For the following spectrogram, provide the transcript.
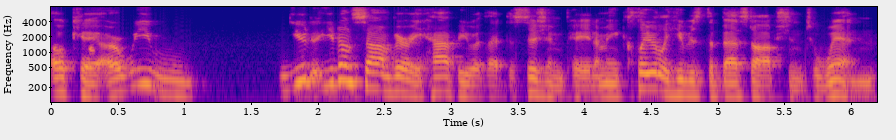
Okay, are we? You you don't sound very happy with that decision, Pate. I mean, clearly he was the best option to win.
